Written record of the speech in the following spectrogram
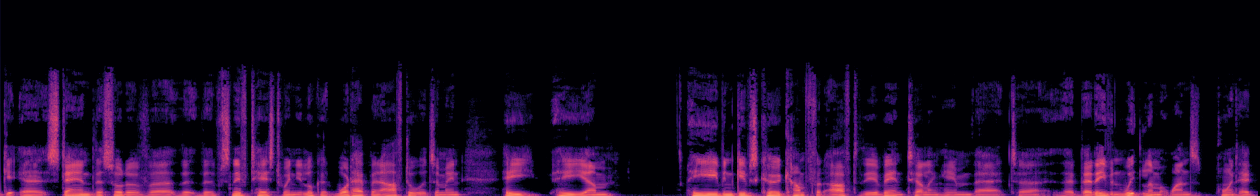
get, uh, stand the sort of uh, the, the sniff test when you look at what happened afterwards. I mean, he he um, he even gives Kerr comfort after the event, telling him that, uh, that that even Whitlam at one point had,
